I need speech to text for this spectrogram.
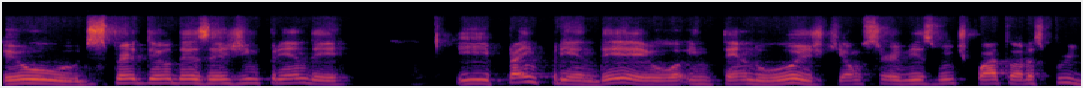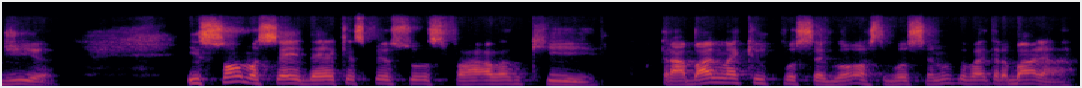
eu despertei o desejo de empreender. E para empreender, eu entendo hoje que é um serviço 24 horas por dia. E soma-se a ideia que as pessoas falam que trabalhe naquilo que você gosta, você nunca vai trabalhar.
